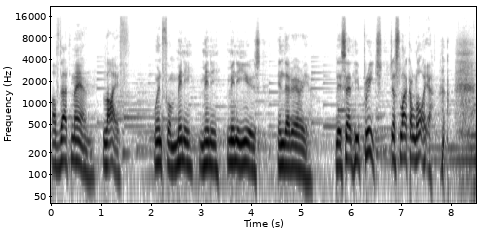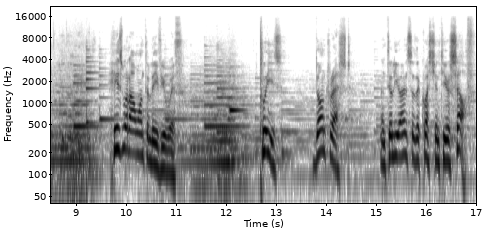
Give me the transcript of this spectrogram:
of that man' life went for many, many, many years in that area. They said he preached just like a lawyer. Here's what I want to leave you with. Please don't rest until you answer the question to yourself,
